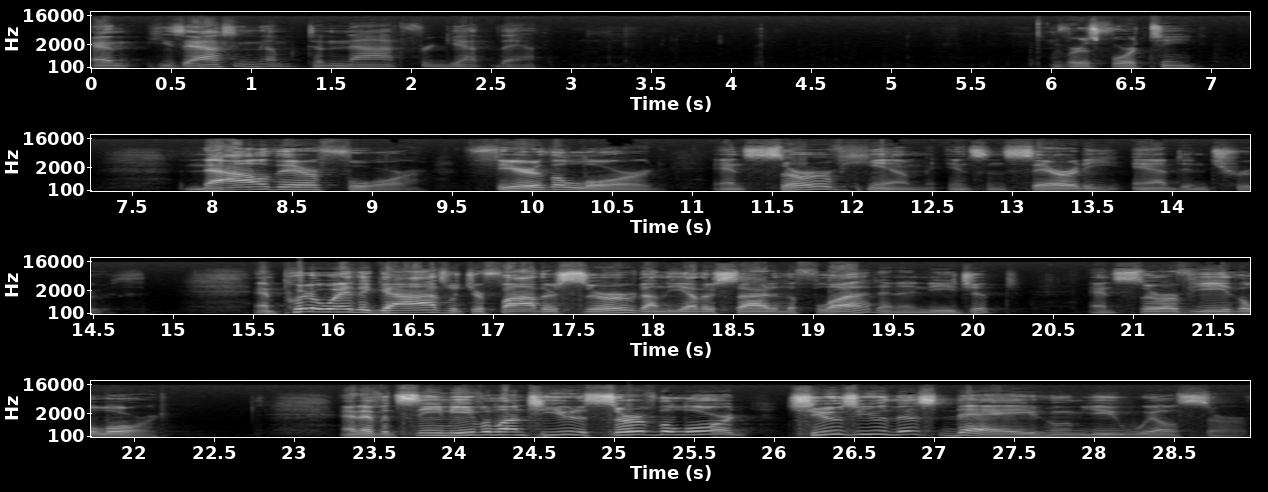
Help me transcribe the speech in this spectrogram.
And he's asking them to not forget that. Verse 14 Now therefore, fear the Lord and serve him in sincerity and in truth. And put away the gods which your fathers served on the other side of the flood and in Egypt, and serve ye the Lord. And if it seem evil unto you to serve the Lord, choose you this day whom ye will serve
